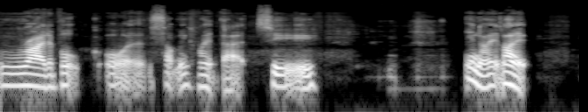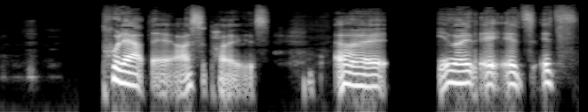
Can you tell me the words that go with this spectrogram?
write a book or something like that to, you know, like put out there, I suppose. Uh, you know, it, it's, it's,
